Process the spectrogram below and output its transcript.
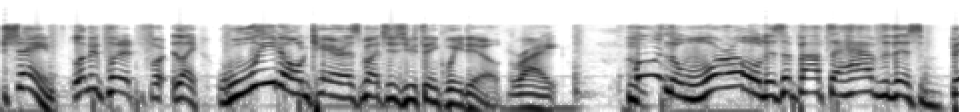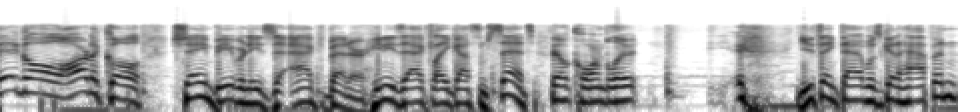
Shane, let me put it for like, we don't care as much as you think we do. Right. Who in the world is about to have this big old article? Shane Beamer needs to act better. He needs to act like he got some sense. Phil Kornblut. You think that was going to happen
